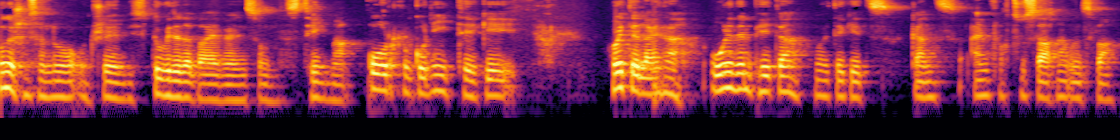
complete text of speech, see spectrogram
wunderschönes Hallo und schön bist du wieder dabei, wenn es um das Thema Orgonite geht. Heute leider ohne den Peter. Heute geht es ganz einfach zur Sache und zwar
